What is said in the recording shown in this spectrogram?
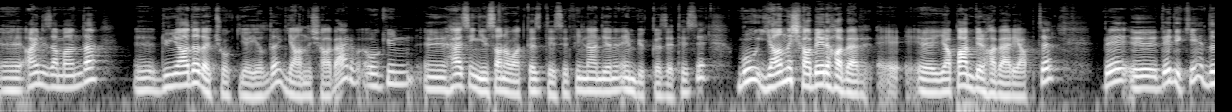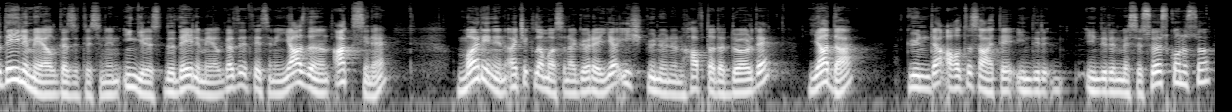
e, aynı zamanda e, dünyada da çok yayıldı yanlış haber. O gün e, Helsingin Sanomat gazetesi, Finlandiya'nın en büyük gazetesi, bu yanlış haberi haber e, yapan bir haber yaptı. Ve e, dedi ki The Daily Mail gazetesinin, İngiliz The Daily Mail gazetesinin yazdığının aksine Mari'nin açıklamasına göre ya iş gününün haftada 4'e ya da günde 6 saate indir, indirilmesi söz konusu.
